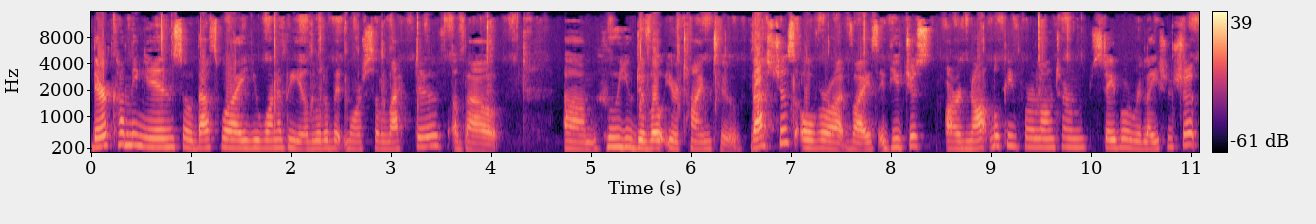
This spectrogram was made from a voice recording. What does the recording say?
They're coming in, so that's why you want to be a little bit more selective about. Um, who you devote your time to. That's just overall advice. If you just are not looking for a long term stable relationship,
